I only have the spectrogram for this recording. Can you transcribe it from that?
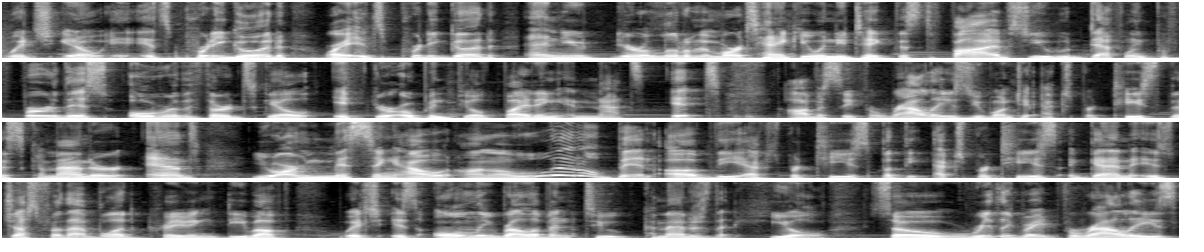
which you know it's pretty good right? It's pretty good and you you're a little bit more tanky when you take this to five so you would definitely prefer this over the third skill if you're open field fighting and that's it. Obviously for rallies you want to expertise this commander and you are missing out on a little bit of the expertise but the expertise again is just for that blood craving debuff which is only relevant to commanders that heal so really great for rallies.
